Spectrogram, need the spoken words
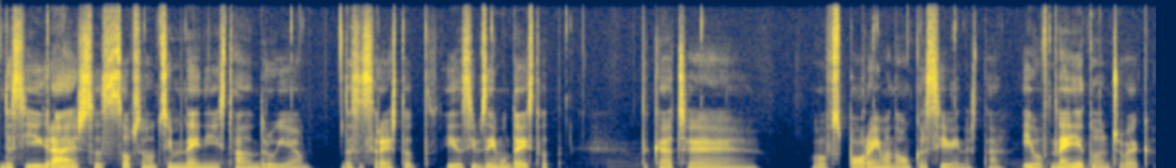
да си играеш с собственото си мнение и с това на другия, да се срещат и да си взаимодействат. Така че в спора има много красиви неща. И в мнението на човек.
